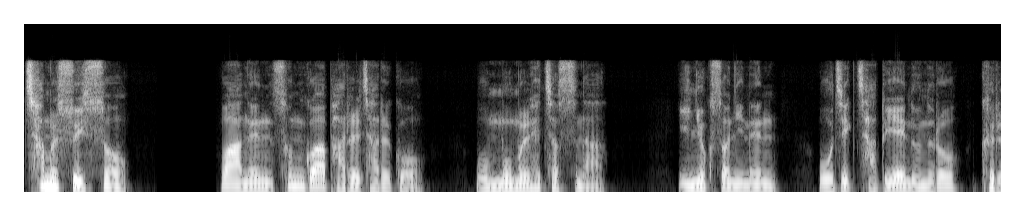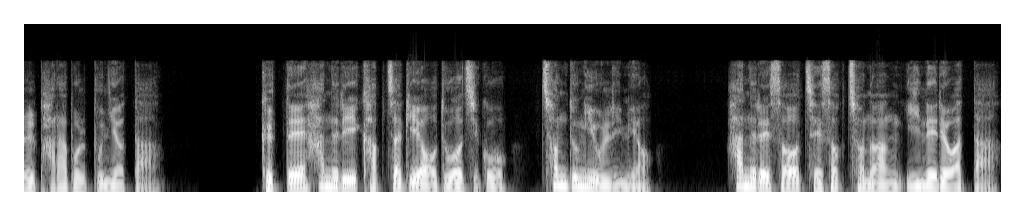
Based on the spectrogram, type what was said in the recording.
참을 수 있어. 왕은 손과 발을 자르고 온몸을 해쳤으나 인육선인은 오직 자비의 눈으로 그를 바라볼 뿐이었다. 그때 하늘이 갑자기 어두워지고 천둥이 울리며 하늘에서 제석 천왕이 내려왔다.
